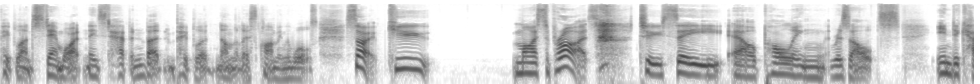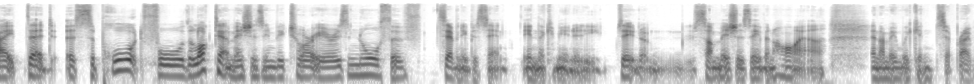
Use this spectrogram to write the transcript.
people understand why it needs to happen, but people are nonetheless climbing the walls. So, Q, my surprise to see our polling results indicate that uh, support for the lockdown measures in Victoria is north of 70% in the community, some measures even higher. And I mean, we can separate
